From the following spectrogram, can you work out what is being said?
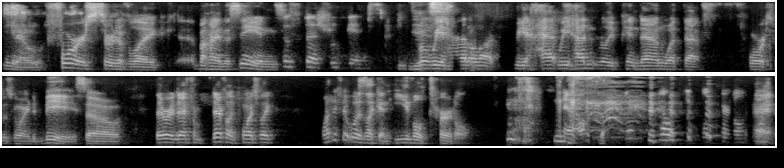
you know, force sort of like behind the scenes. It's a special gift. But we had a lot. We had we hadn't really pinned down what that force was going to be. So there were different definitely points like, what if it was like an evil turtle? No, no evil turtle. Right.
